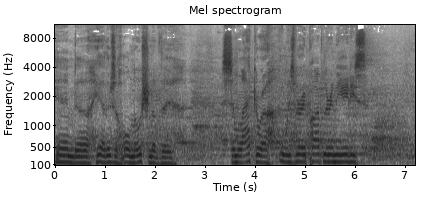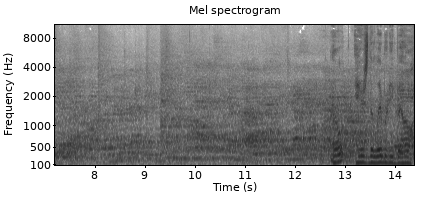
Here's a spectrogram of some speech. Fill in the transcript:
And uh, yeah, there's a whole notion of the simulacra that was very popular in the 80s. Oh, here's the Liberty Bell.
